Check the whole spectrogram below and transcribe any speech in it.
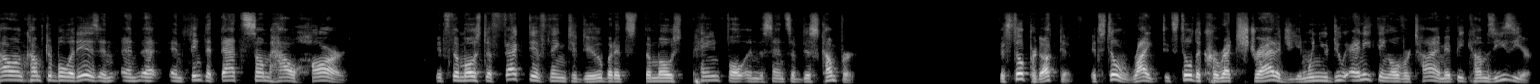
how uncomfortable it is and and that and think that that's somehow hard it's the most effective thing to do but it's the most painful in the sense of discomfort it's still productive it's still right it's still the correct strategy and when you do anything over time it becomes easier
